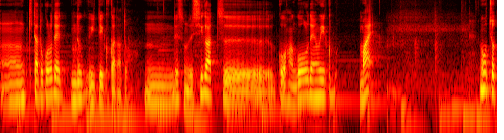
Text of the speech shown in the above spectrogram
うん、来たところで抜いていくかなと。うんですので、4月後半、ゴールデンウィーク前をちょっ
